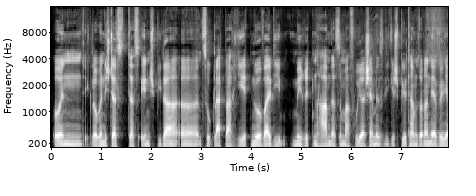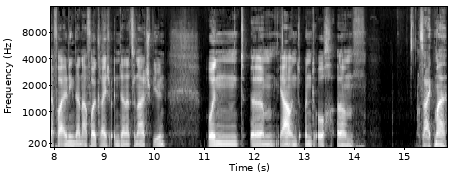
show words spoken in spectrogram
Und ich glaube nicht, dass, dass ein Spieler äh, zu Gladbach geht, nur weil die Meriten haben, dass sie mal früher Champions League gespielt haben, sondern er will ja vor allen Dingen dann erfolgreich international spielen. Und ähm, ja, und, und auch, ähm, sag mal,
